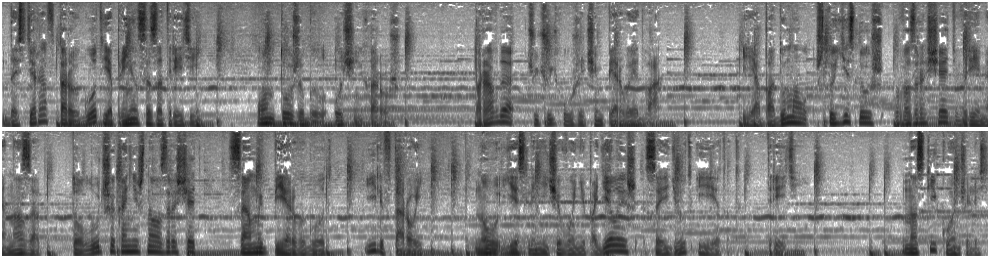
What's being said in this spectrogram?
Достирав второй год, я принялся за третий. Он тоже был очень хорош. Правда, чуть-чуть хуже, чем первые два. Я подумал, что если уж возвращать время назад, то лучше, конечно, возвращать самый первый год или второй. Ну, если ничего не поделаешь, сойдет и этот, третий. Носки кончились,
